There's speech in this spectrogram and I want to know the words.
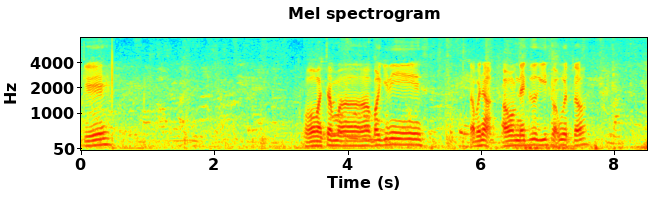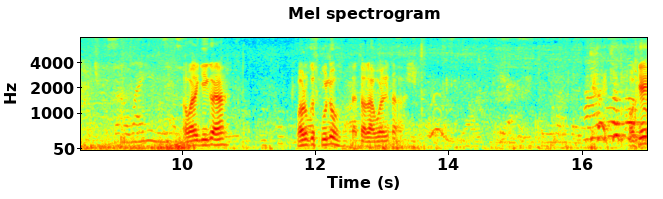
Okey. Oh macam uh, pagi ni tak banyak awam meniaga lagi sebab word tau. Awal lagi kot ah. Baru ke 10. Tak tahu lah awal ke tak. Okey.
